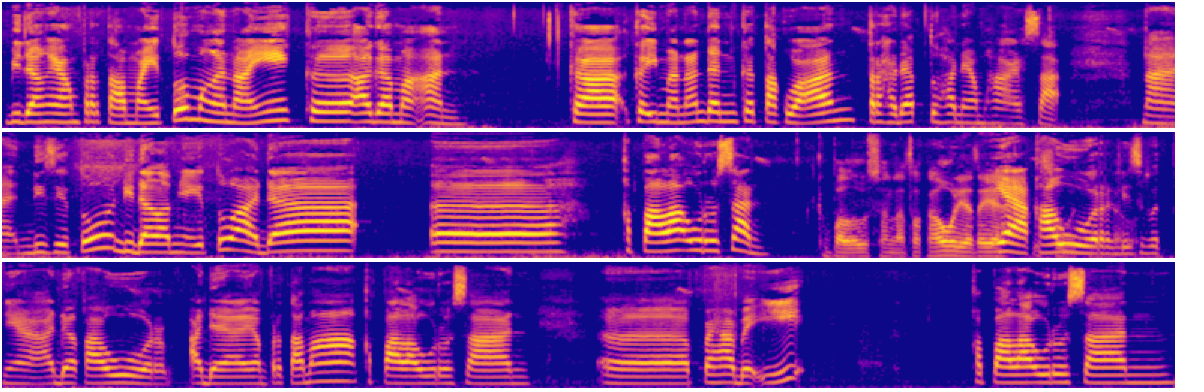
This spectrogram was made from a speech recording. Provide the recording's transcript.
Bidang yang pertama itu mengenai keagamaan, ke keimanan dan ketakwaan terhadap Tuhan Yang Maha Esa. Nah di situ di dalamnya itu ada eh, kepala urusan. kepala urusan atau kaur ya teh ya? Ya, Disebut kaur kaur. disebutnya. Ada kaur. Ada yang pertama kepala urusan eh, PHBI, kepala urusan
